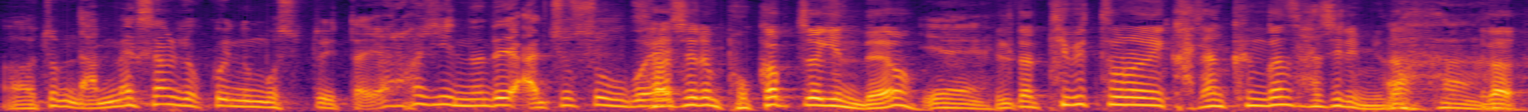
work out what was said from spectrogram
어, 좀 난맥상을 겪고 있는 모습도 있다. 여러 가지 있는데 안철수 후보의 사실은 복합적인데요. 예. 일단 TV 토론이 가장 큰 건 사실입니다. 아하. 그러니까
